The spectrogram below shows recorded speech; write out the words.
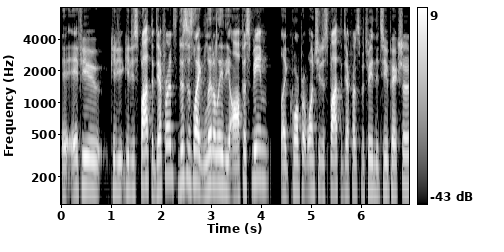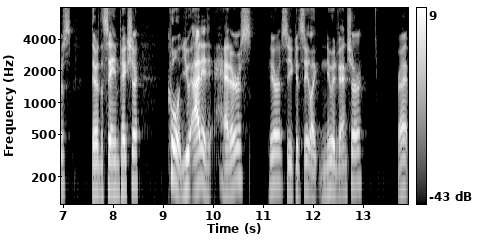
if you could you could you spot the difference? This is like literally the office beam. Like corporate wants you to spot the difference between the two pictures. They're the same picture. Cool. You added headers here so you can see like new adventure, right?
